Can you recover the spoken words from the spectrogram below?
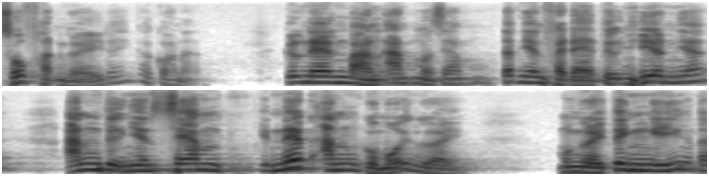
số phận người ấy đấy, các con ạ. Cứ lên bàn ăn mà xem. Tất nhiên phải để tự nhiên nhé. Ăn tự nhiên xem cái nết ăn của mỗi người. Một người tinh ý người ta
